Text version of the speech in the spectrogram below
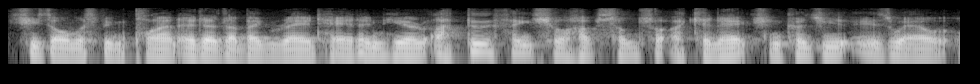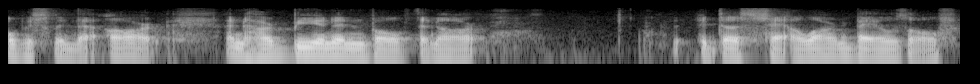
she's almost been planted as a big red herring here. I do think she'll have some sort of connection because, as well, obviously, the art and her being involved in art, it does set alarm bells off.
